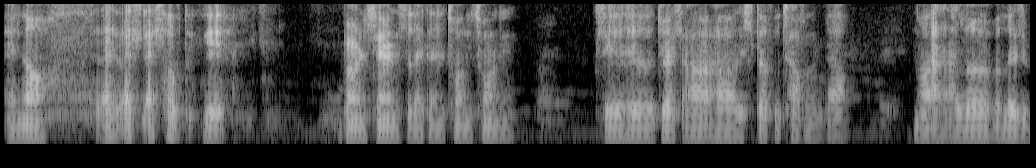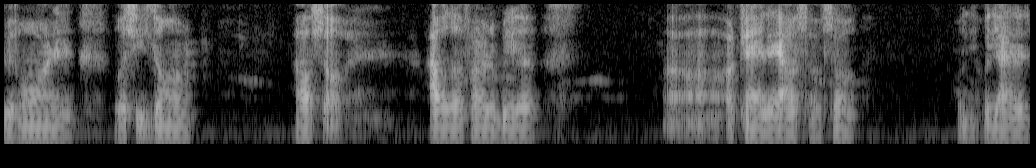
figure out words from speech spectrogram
and you know, let's let's, let's hope to get Bernie Sanders elected in 2020. See he'll address all all the stuff we're talking about. Know, I, I love Elizabeth Warren and what she's doing. Also, I would love for her to be a uh, a candidate also. So we we gotta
